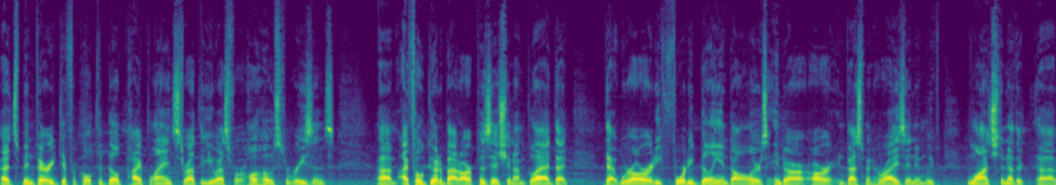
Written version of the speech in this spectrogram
Uh, it's been very difficult to build pipelines throughout the U.S. for a whole host of reasons. Um, I feel good about our position. I'm glad that that we're already $40 billion into our, our investment horizon, and we've launched another uh,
